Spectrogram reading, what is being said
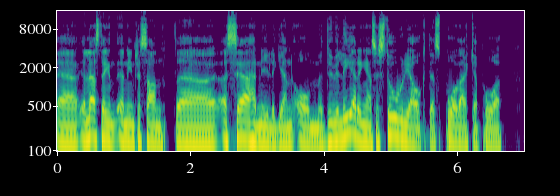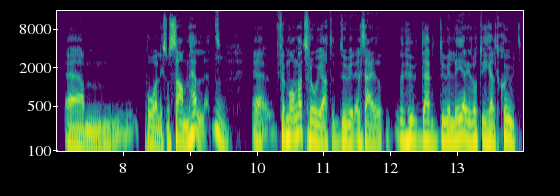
Eh, jag läste en, en intressant eh, essä här nyligen om duelleringens historia och dess påverkan på, eh, på liksom samhället. Mm. Eh, för många tror ju att du, eller så här, men hur, det här duellering låter ju helt sjukt.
